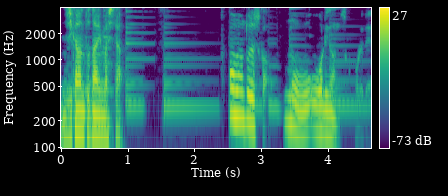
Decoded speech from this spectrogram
時間となりました。あ、本当ですか？もう終わりなんですか？これで。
